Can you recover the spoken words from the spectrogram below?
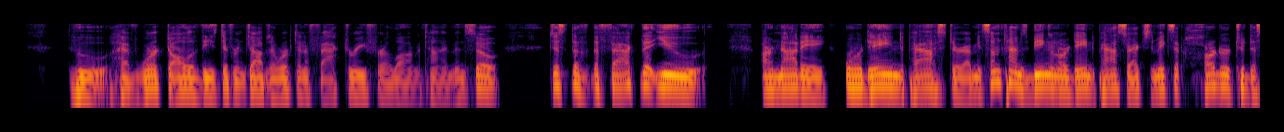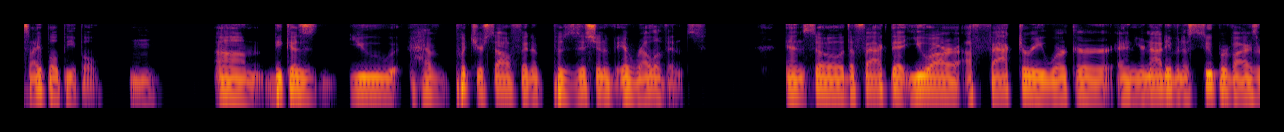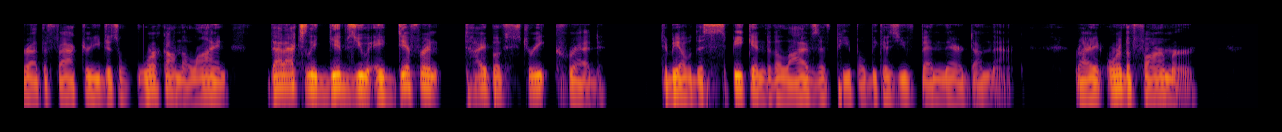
who have worked all of these different jobs. I worked in a factory for a long time. And so just the the fact that you are not a ordained pastor. I mean, sometimes being an ordained pastor actually makes it harder to disciple people. Mm. Um, because you have put yourself in a position of irrelevance. And so the fact that you are a factory worker and you're not even a supervisor at the factory, you just work on the line, that actually gives you a different type of street cred to be able to speak into the lives of people because you've been there, done that, right? Or the farmer.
